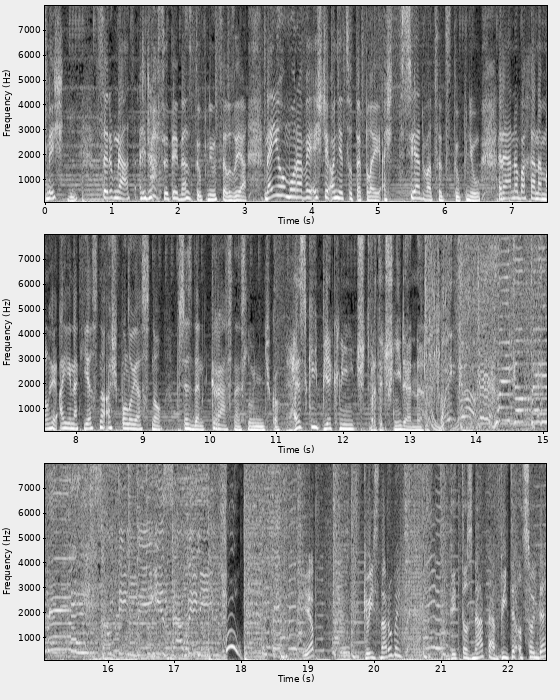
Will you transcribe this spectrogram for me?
dnešní 17 až 21 stupňů Celzia. Na jihu Moravy ještě o něco teplej, až 23 stupňů. Ráno bacha na mlhy a jinak jasno až polojasno. Přes den krásné sluníčko. Hezký, pěkný čtvrteční den. Yep. Kvíz na ruby. Vy to znáte, víte o co jde?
